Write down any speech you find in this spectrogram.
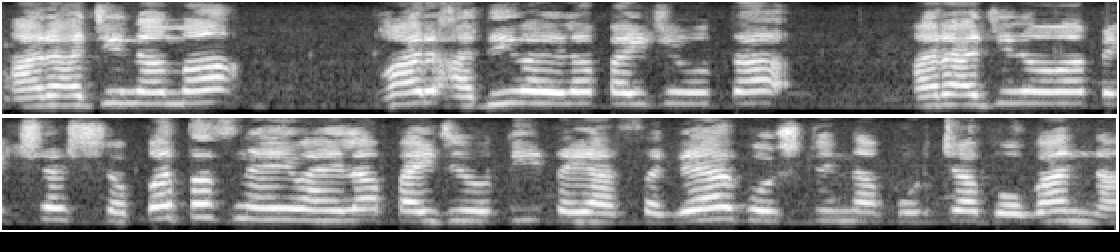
हा राजीनामा फार आधी व्हायला पाहिजे होता. हा राजीनामापेक्षा शपथच नाही व्हायला पाहिजे होती. तर या सगळ्या गोष्टींना पुढच्या भोगांना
